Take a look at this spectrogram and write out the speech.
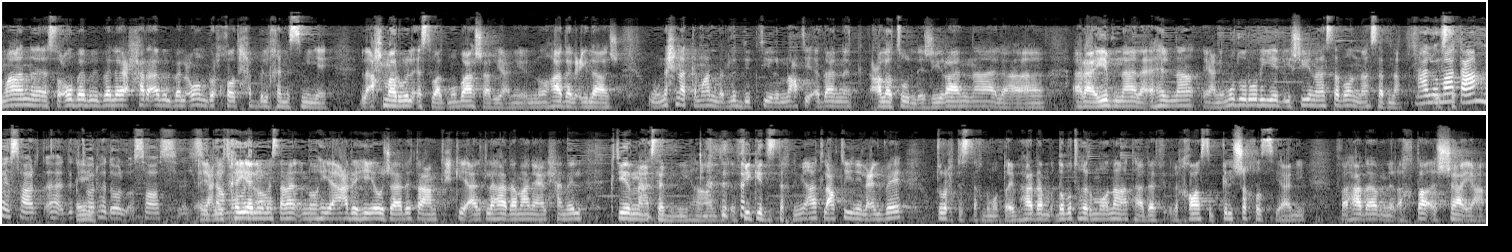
كمان صعوبة بالبلع حرقة بالبلعوم روح خذ حب ال 500 الأحمر والأسود مباشر يعني إنه هذا العلاج. ونحن كمان بنرد كثير بنعطي أذانك على طول لجيراننا لقرايبنا لأهلنا. يعني مو ضروري اللي شيء ناسبهم ناسبنا. معلومات عامة صارت آه، دكتور إيه. هدول القصص يعني تخيلي أو- مثلا إنه هي قاعدة هي وجارتها عم تحكي قالت لها هذا مانع الحمل كثير ناسبني هذا فيك تستخدميه؟ قالت لها اعطيني العلبة وتروح تستخدمه. طيب هذا ضبط هرمونات هذا خاص بكل شخص يعني. فهذا من الأخطاء الشائعة.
